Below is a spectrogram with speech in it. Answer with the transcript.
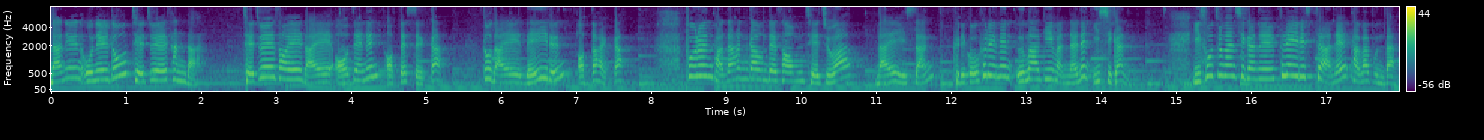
나는 오늘도 제주에 산다. 제주에서의 나의 어제는 어땠을까? 또 나의 내일은 어떠할까? 푸른 바다 한가운데 섬 제주와 나의 일상, 그리고 흐르는 음악이 만나는 이 시간. 이 소중한 시간을 플레이리스트 안에 담아본다.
